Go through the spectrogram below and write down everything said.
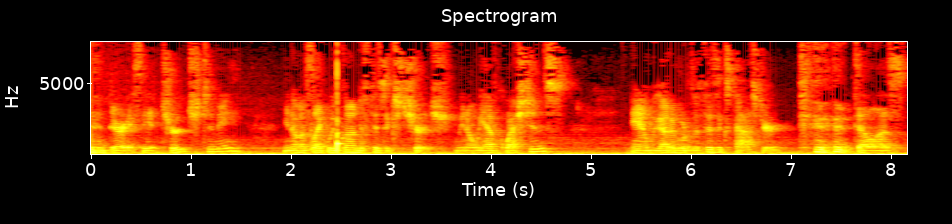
dare I say it, church to me. You know, it's like we've gone to physics church. You know, we have questions and we got to go to the physics pastor to tell us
